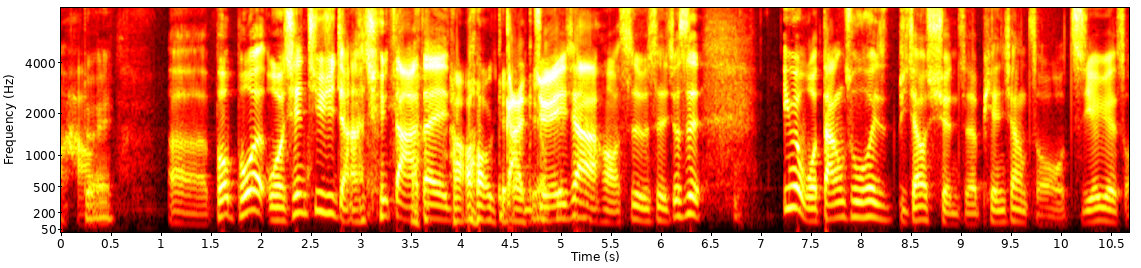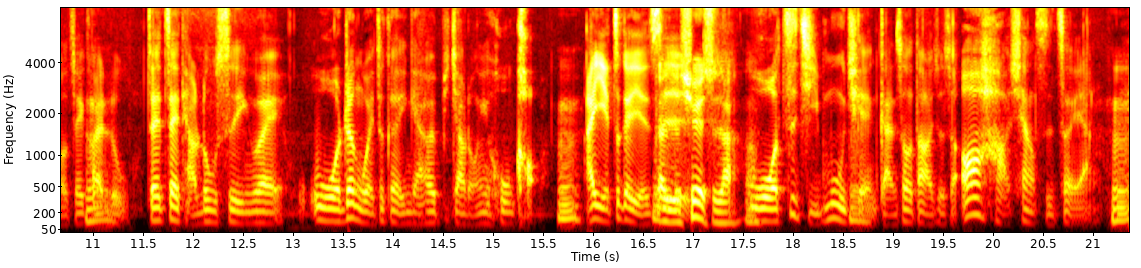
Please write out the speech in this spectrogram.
好对，呃，不不过我先继续讲下去，大家再好感觉一下哈，是不是？就是因为我当初会比较选择偏向走职业乐手这块路，在这条路是因为我认为这个应该会比较容易糊口，嗯，啊也这个也是确实啊，嗯。我自己目前感受到的就是，哦，好像是这样，嗯，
